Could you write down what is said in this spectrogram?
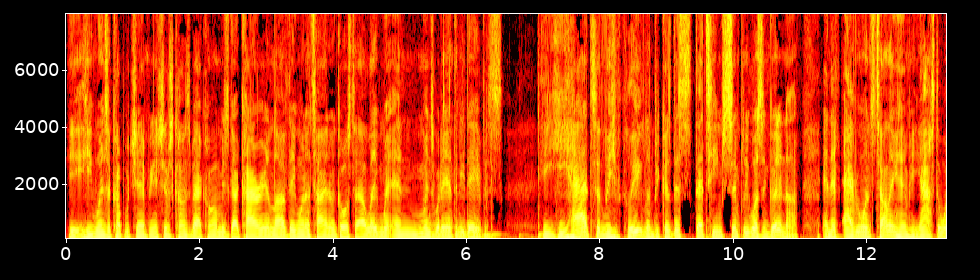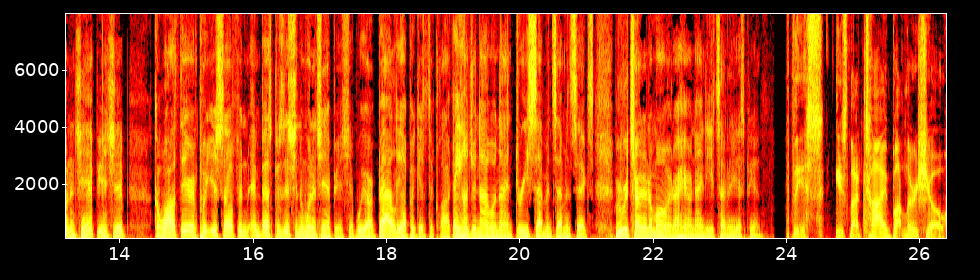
He he wins a couple championships, comes back home. He's got Kyrie and Love. They win a title goes to LA and wins with Anthony Davis. He he had to leave Cleveland because this that team simply wasn't good enough. And if everyone's telling him he has to win a championship, go out there and put yourself in, in best position to win a championship. We are badly up against the clock. 800 919 3776. We return in a moment right here on 98.7 ESPN. This is the Ty Butler Show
